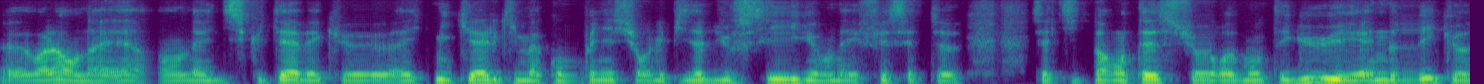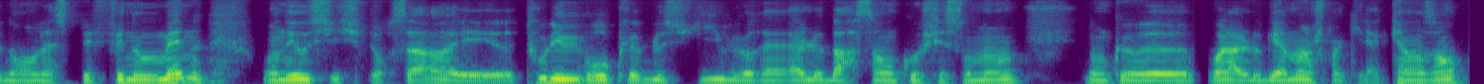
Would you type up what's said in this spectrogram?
voilà, on a, on a discuté avec avec Mickaël qui m'accompagnait sur l'épisode du League. On avait fait cette cette petite parenthèse sur Montaigu et Hendrik dans l'aspect phénomène. On est aussi sur ça et tous les gros clubs le suivent. Le Real le Barça coché son nom. Donc euh, voilà, le gamin, je crois qu'il a 15 ans.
